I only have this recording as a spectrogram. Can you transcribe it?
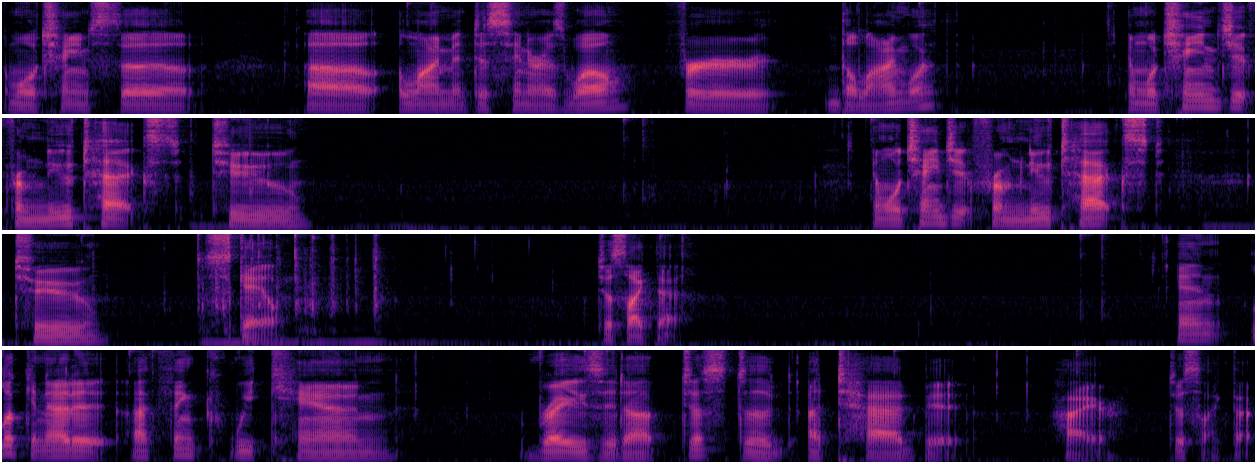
and we'll change the uh, alignment to center as well for the line width. And we'll change it from new text to and we'll change it from new text to scale. Just like that. And looking at it, I think we can raise it up just a, a tad bit higher, just like that.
